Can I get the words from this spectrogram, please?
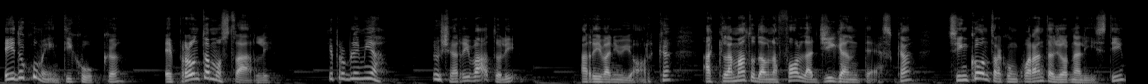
E i documenti Cook è pronto a mostrarli. Che problemi ha? Lui ci è arrivato lì, arriva a New York, acclamato da una folla gigantesca, si incontra con 40 giornalisti,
